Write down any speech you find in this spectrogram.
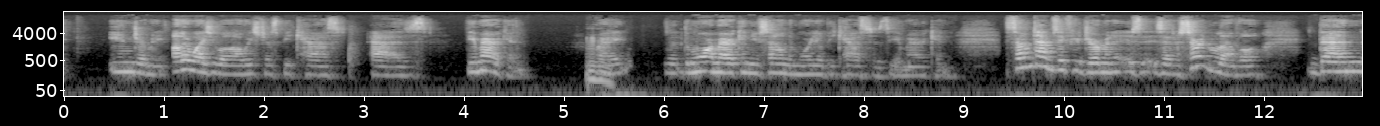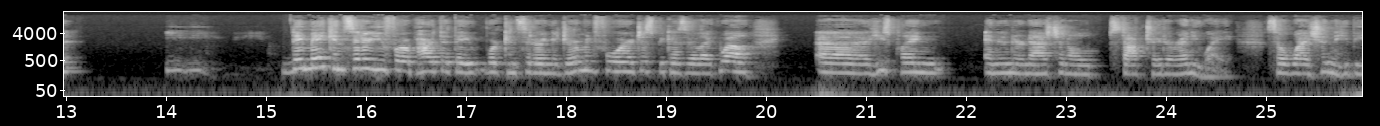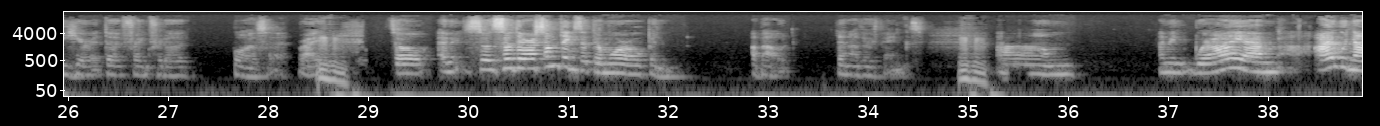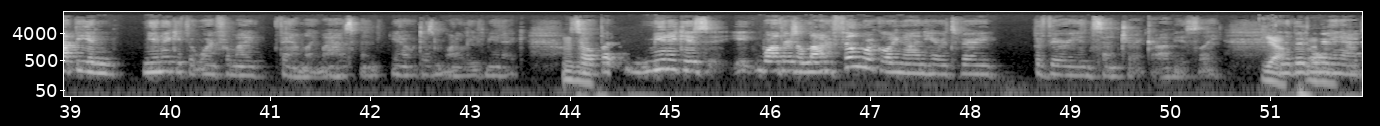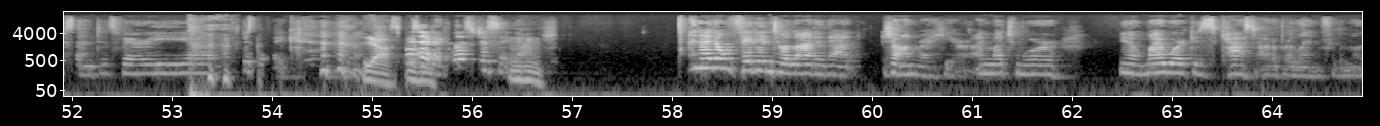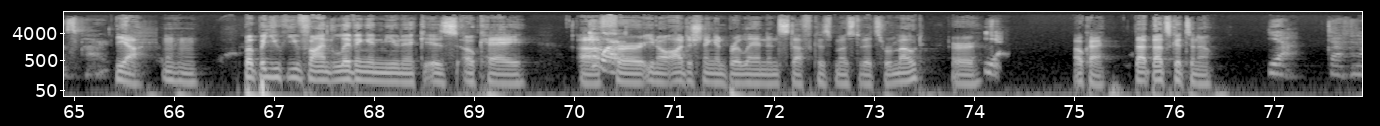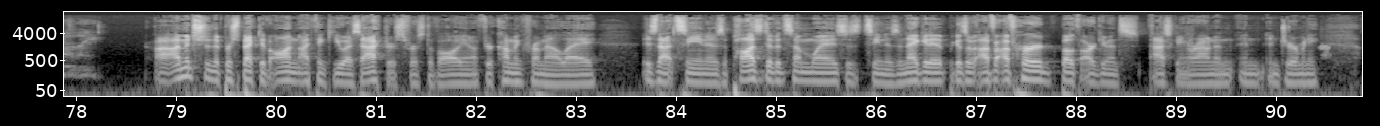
in Germany. Otherwise, you will always just be cast as the American, mm-hmm. right? The, the, more American you sound, the more you'll be cast as the American. Sometimes, if your German is, is at a certain level, then they may consider you for a part that they were considering a German for, just because they're like, well, uh, he's playing an international stock trader anyway, so why shouldn't he be here at the Frankfurter Börse, right? Mm-hmm. So I mean, so so there are some things that they're more open about than other things. Mm-hmm. Um, I mean, where I am, I would not be in Munich if it weren't for my family. My husband, you know, doesn't want to leave Munich. Mm-hmm. So, but Munich is while there's a lot of film work going on here, it's very Bavarian centric, obviously. Yeah, and the Bavarian mm-hmm. accent is very uh, specific. yeah, specific. Mm-hmm. Let's just say that. Mm-hmm and I don't fit into a lot of that genre here. I'm much more, you know, my work is cast out of Berlin for the most part. Yeah. Mm-hmm. But but you you find living in Munich is okay uh, for you know auditioning in Berlin and stuff because most of it's remote or yeah. Okay, that that's good to know. Yeah, definitely. I'm interested in the perspective on I think U.S. actors first of all. You know, if you're coming from L.A is that seen as a positive in some ways? Is it seen as a negative? Because I've I've heard both arguments asking around in in, in Germany,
